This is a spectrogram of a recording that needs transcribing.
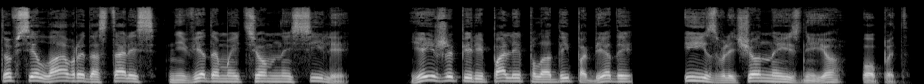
то все лавры достались неведомой темной силе. Ей же перепали плоды победы и извлеченный из нее опыт.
